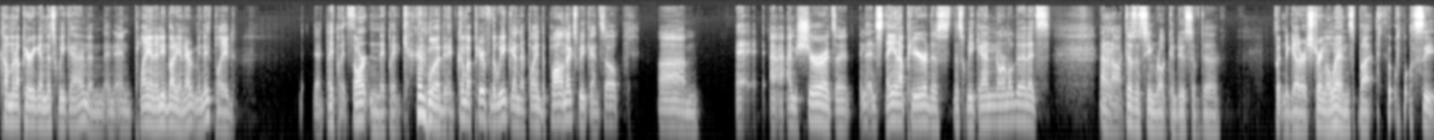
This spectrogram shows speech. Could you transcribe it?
coming up here again this weekend and and and playing anybody and every. I mean, they've played. They played Thornton. They played Kenwood. They've come up here for the weekend. They're playing DePaul next weekend. So, um, I, am sure it's a and, and, staying up here this this weekend. Normal did it's I don't know. It doesn't seem real conducive to putting together a string of wins, but we'll see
